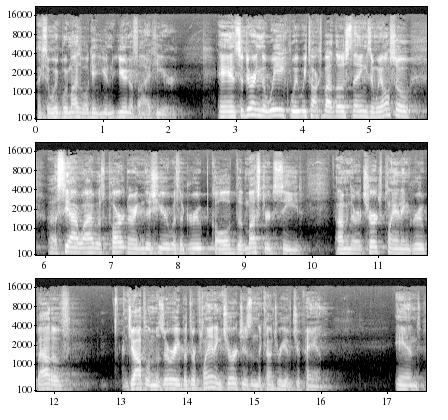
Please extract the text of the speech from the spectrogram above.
Like I said, we, we might as well get unified here. And so during the week, we, we talked about those things. And we also, uh, CIY was partnering this year with a group called the Mustard Seed. Um, and they're a church planting group out of Joplin, Missouri, but they're planting churches in the country of Japan. And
